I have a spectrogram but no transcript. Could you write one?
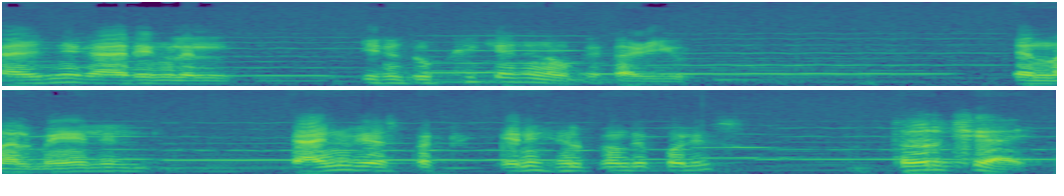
കഴിഞ്ഞ കാര്യങ്ങളിൽ ഇനി ദുഃഖിക്കാനേ നമുക്ക് കഴിയൂ. എന്നാൽ മേലിൽ can we expect any help from the police തീർച്ചയായും.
